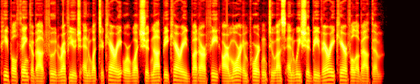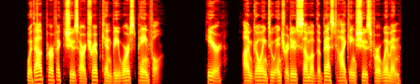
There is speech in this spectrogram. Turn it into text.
people think about food refuge and what to carry or what should not be carried but our feet are more important to us and we should be very careful about them. Without perfect shoes our trip can be worst painful. Here, I'm going to introduce some of the best hiking shoes for women,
